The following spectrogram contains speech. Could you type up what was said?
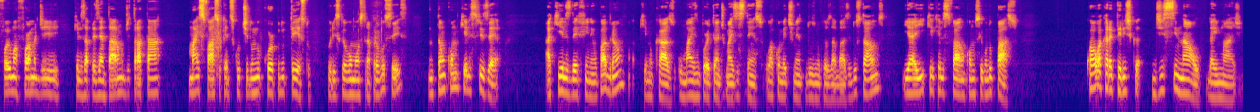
foi uma forma de que eles apresentaram de tratar mais fácil que é discutido no corpo do texto. Por isso que eu vou mostrar para vocês. Então, como que eles fizeram? Aqui eles definem o padrão, aqui no caso o mais importante, o mais extenso, o acometimento dos núcleos da base e dos tálamos. E aí o que, que eles falam como segundo passo? Qual a característica de sinal da imagem?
